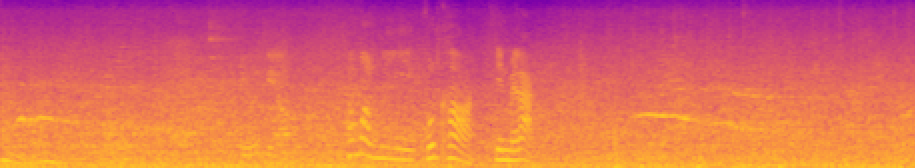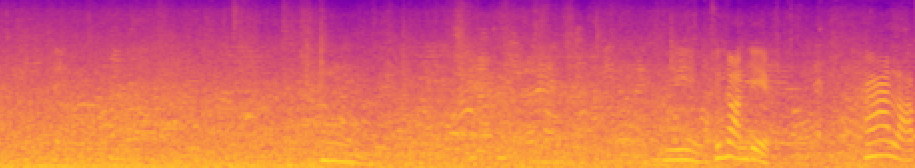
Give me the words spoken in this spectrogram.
อืมข้างบนมีฟู้ดคอร์ทกินไหมล่ะ นี่ชุดนอนเด็กห้ารับ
